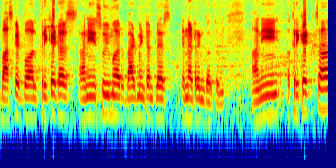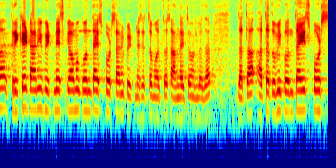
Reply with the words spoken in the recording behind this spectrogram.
basketball cricketers आणि स्विमर बॅडमिंटन प्लेयर्स यांना ट्रेन करतो मी. आणि क्रिकेटचा क्रिकेट आणि फिटनेस किंवा मग कोणताही स्पोर्ट्स आणि फिटनेस याचं महत्त्व सांगायचं म्हणलं तर जाता आता तुम्ही कोणताही स्पोर्ट्स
